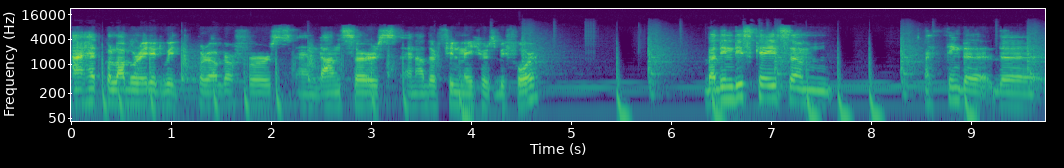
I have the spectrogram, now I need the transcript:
I had collaborated with choreographers and dancers and other filmmakers before, but in this case, um, I think the, the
